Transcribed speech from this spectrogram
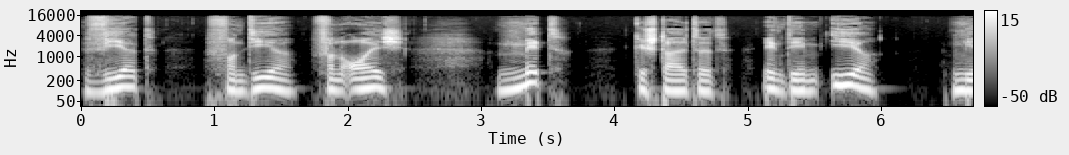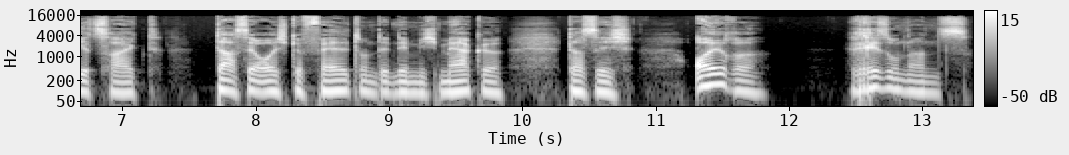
wird von dir, von euch mitgestaltet, indem ihr mir zeigt, dass er euch gefällt und indem ich merke, dass ich eure Resonanz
